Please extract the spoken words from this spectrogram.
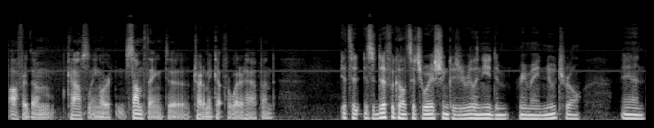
offer them counseling or something to try to make up for what had happened? It's a it's a difficult situation because you really need to remain neutral, and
